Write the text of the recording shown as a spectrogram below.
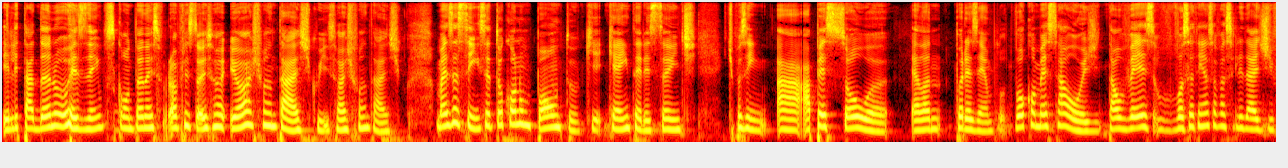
ele tá dando exemplos, contando as próprias histórias. Eu acho fantástico isso, eu acho fantástico. Mas assim, você tocou num ponto que, que é interessante. Tipo assim, a, a pessoa, ela, por exemplo, vou começar hoje. Talvez você tenha essa facilidade de,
